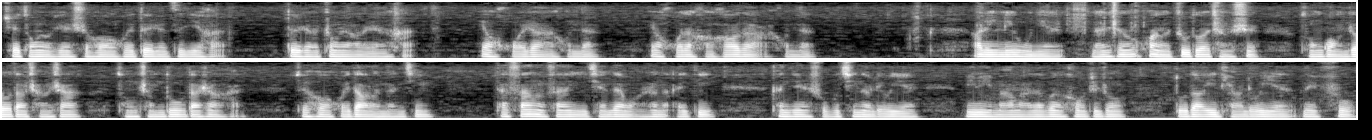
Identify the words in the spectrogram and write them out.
却总有些时候会对着自己喊，对着重要的人喊：要活着啊，混蛋！要活得好好的啊，混蛋！”二零零五年，男生换了诸多城市，从广州到长沙，从成都到上海。最后回到了南京，他翻了翻以前在网上的 ID，看见数不清的留言，密密麻麻的问候之中，读到一条留言内附，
